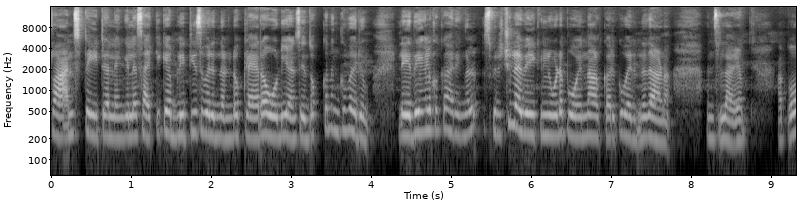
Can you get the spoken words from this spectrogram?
ട്രാൻസ് സ്റ്റേറ്റ് അല്ലെങ്കിൽ സൈക്കിക് എബിലിറ്റീസ് വരുന്നുണ്ടോ? ക്ലിയർ ഓഡിയൻസ് ഇതൊക്കെ നിങ്ങൾക്ക് വരും. ഏതെങ്കിലുമൊക്കെ കാര്യങ്ങൾ സ്പിരിച്വൽ അവേക്കനിലൂടെ പോയുന്ന ആൾക്കാർക്ക് വരുന്നതാണ്. മനസ്സിലായോ? അപ്പോൾ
